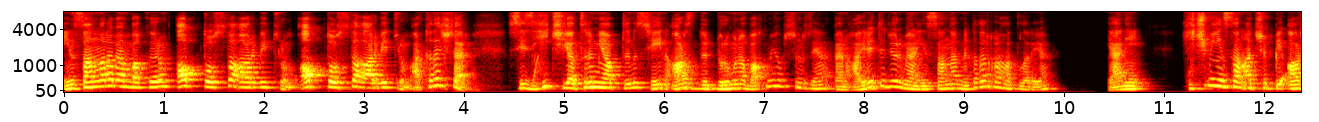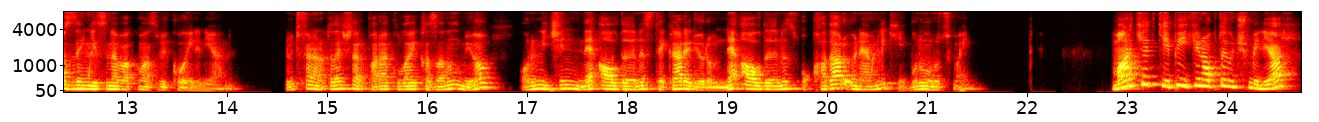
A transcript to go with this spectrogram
İnsanlara ben bakıyorum. Aptos'ta Arbitrum. Aptos'ta Arbitrum. Arkadaşlar siz hiç yatırım yaptığınız şeyin arz durumuna bakmıyor musunuz ya? Ben hayret ediyorum yani insanlar ne kadar rahatlar ya. Yani hiç mi insan açıp bir arz dengesine bakmaz bir coin'in yani? Lütfen arkadaşlar para kolay kazanılmıyor. Onun için ne aldığınız tekrar ediyorum ne aldığınız o kadar önemli ki bunu unutmayın. Market cap'i 2.3 milyar,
